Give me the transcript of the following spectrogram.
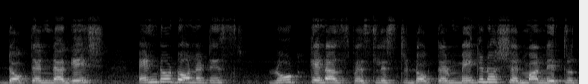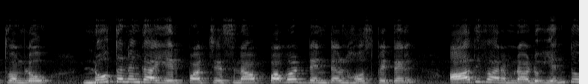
doctor Nagesh endodontist root canal specialist doctor మేఘనా శర్మ నేతృత్వంలో నూతనంగా ఏర్పాటు చేసిన పవర్ డెంటల్ హాస్పిటల్ ఆదివారం నాడు ఎంతో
